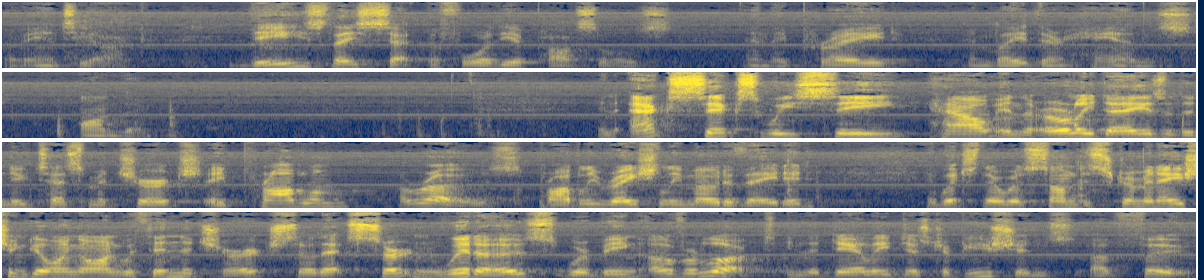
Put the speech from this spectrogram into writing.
of Antioch. These they set before the apostles, and they prayed and laid their hands on them. In Acts 6, we see how in the early days of the New Testament church, a problem arose, probably racially motivated, in which there was some discrimination going on within the church so that certain widows were being overlooked in the daily distributions of food.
